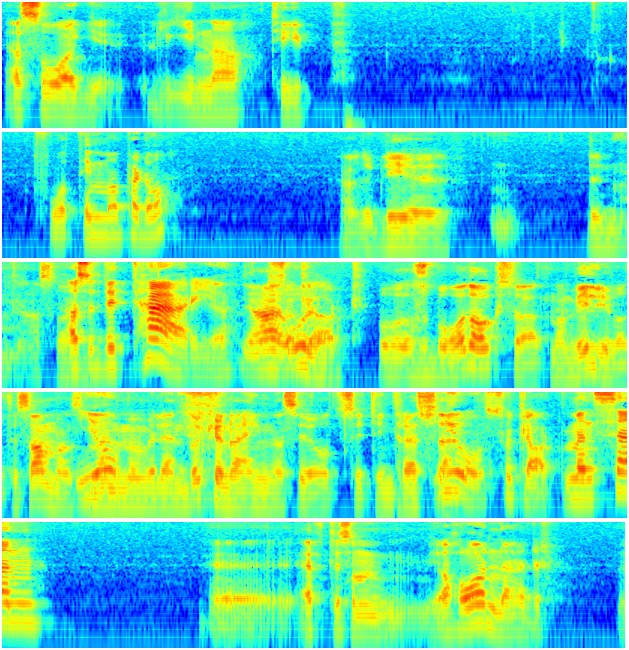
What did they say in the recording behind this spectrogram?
Jag såg Lina typ två timmar per dag. ja, det blir ju... Det, alltså, Alltså det tär ju ja, såklart. Och hos båda också, att man vill ju vara tillsammans. Jo. Men man vill ändå kunna ägna sig åt sitt intresse. Jo, såklart. Men sen eh, eftersom jag har den här eh,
